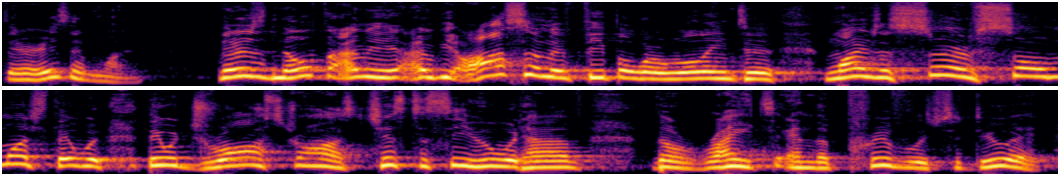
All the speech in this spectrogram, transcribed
there isn't one. There's no, I mean, it would be awesome if people were willing to, wanted to serve so much, they would, they would draw straws just to see who would have the right and the privilege to do it.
